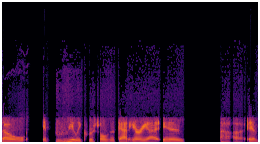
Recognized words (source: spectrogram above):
So it's really crucial that that area is uh, as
